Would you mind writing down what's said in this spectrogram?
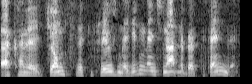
uh, kind of jumped to the conclusion they didn't mention anything about defending.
